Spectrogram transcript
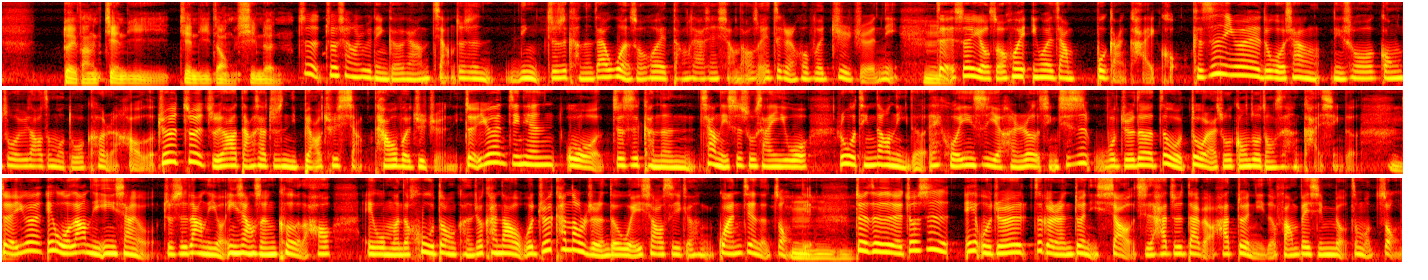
对方建立建立这种信任，这就像玉林哥刚刚讲，就是你就是可能在问的时候，会当下先想到说，哎，这个人会不会拒绝你？嗯、对，所以有时候会因为这样。不敢开口，可是因为如果像你说工作遇到这么多客人，好了，就是最主要当下就是你不要去想他会不会拒绝你，对，因为今天我就是可能像你是出三一，我如果听到你的哎回应是也很热情，其实我觉得这我对我来说工作中是很开心的，嗯、对，因为哎我让你印象有就是让你有印象深刻，然后诶我们的互动可能就看到，我觉得看到人的微笑是一个很关键的重点，嗯嗯对对对，就是诶我觉得这个人对你笑，其实他就是代表他对你的。防备心没有这么重，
